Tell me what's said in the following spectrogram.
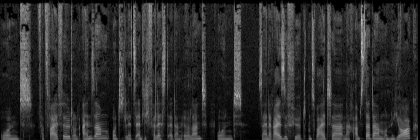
und verzweifelt und einsam und letztendlich verlässt er dann Irland und seine Reise führt uns weiter nach Amsterdam und New York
